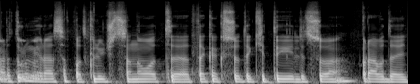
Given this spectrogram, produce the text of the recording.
Артур. Мирасов подключится, но вот э, так как все-таки ты лицо, правда,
